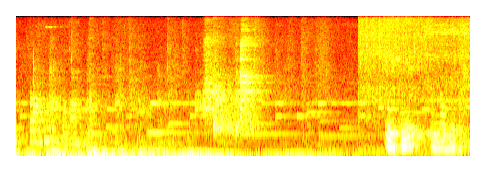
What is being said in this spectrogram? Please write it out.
높다 생각보다. 온수는 안 나옵니다.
